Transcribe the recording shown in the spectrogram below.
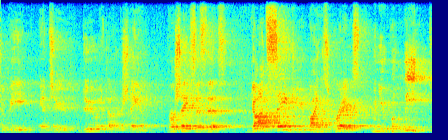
to be and to do and to understand. Verse 8 says this God saved you by His grace when you believed.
